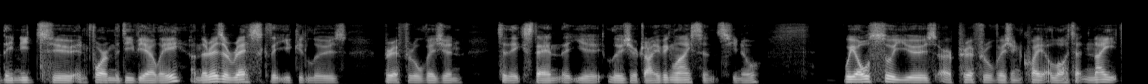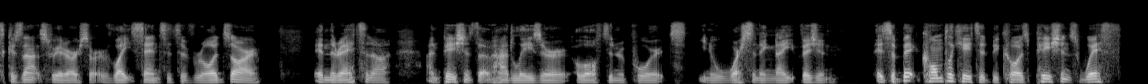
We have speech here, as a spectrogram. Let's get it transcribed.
they need to inform the DVLA, and there is a risk that you could lose peripheral vision to the extent that you lose your driving license. You know, we also use our peripheral vision quite a lot at night because that's where our sort of light sensitive rods are in the retina, and patients that have had laser will often report, you know, worsening night vision. It's a bit complicated because patients with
